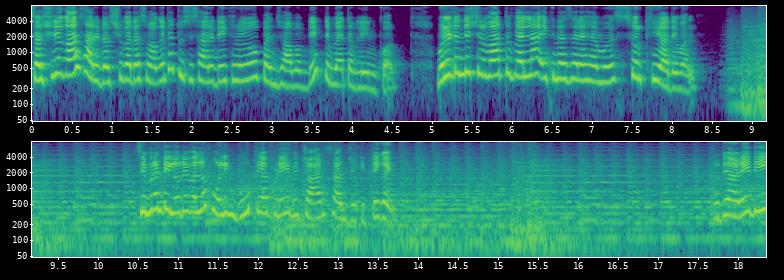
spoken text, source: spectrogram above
ਸਤਿ ਸ਼੍ਰੀ ਅਕਾਲ, ਸਾਰੇ ਦਰਸ਼ਕਾਂ ਦਾ ਸਵਾਗਤ ਹੈ। ਤੁਸੀਂ ਸਾਰੇ ਦੇਖ ਰਹੇ ਹੋ ਪੰਜਾਬ ਅਪਡੇਟ ਤੇ ਮੈਂ ਤਵਲੀਨ ਕੌਰ। ਬੁਲੇਟਿਨ ਦੀ ਸ਼ੁਰੂਆਤ ਤੋਂ ਪਹਿਲਾਂ ਇੱਕ ਨਜ਼ਰ ਅਹਿਮ ਸੁਰਖੀਆਂ ਦੇ ਵੱਲ। ਸਿਮਰਨ ਢਿੱਲੋਂ ਦੇ ਵੱਲੋਂ ਪੋਲਿੰਗ ਬੂਥ ਤੇ ਆਪਣੇ ਵਿਚਾਰ ਸਾਂਝੇ ਕੀਤੇ ਗਏ। ਲੁਧਿਆਣੇ ਦੀ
